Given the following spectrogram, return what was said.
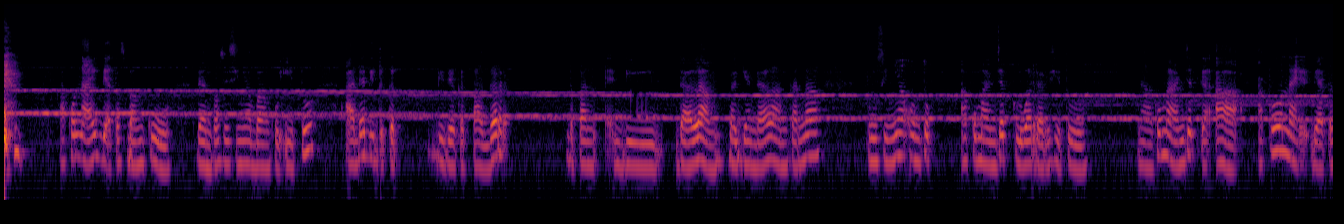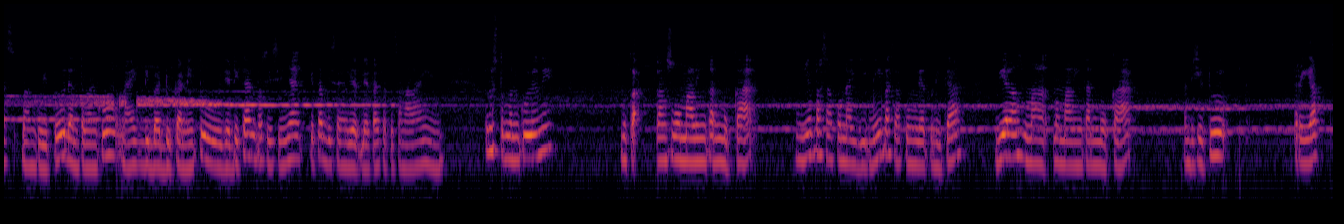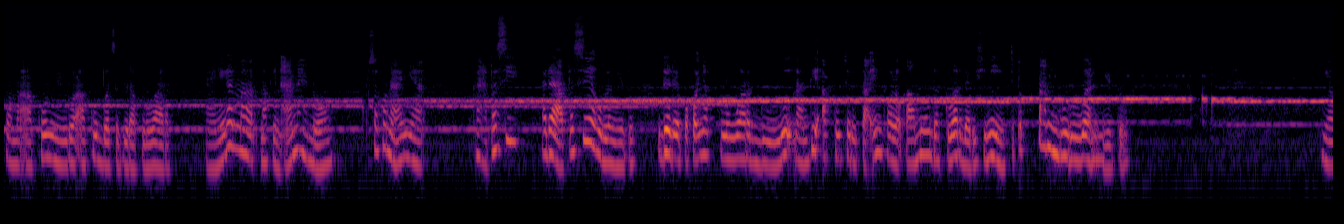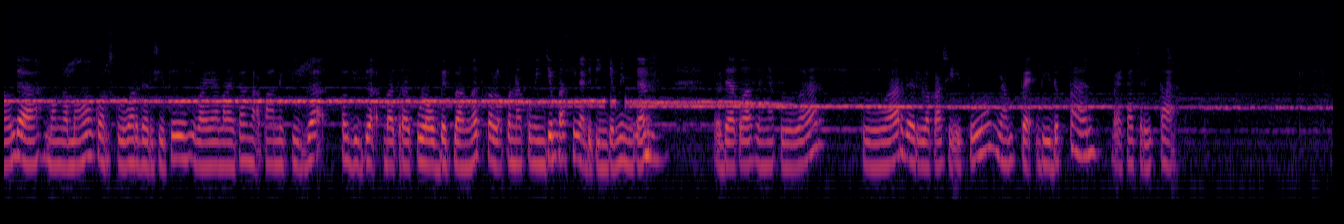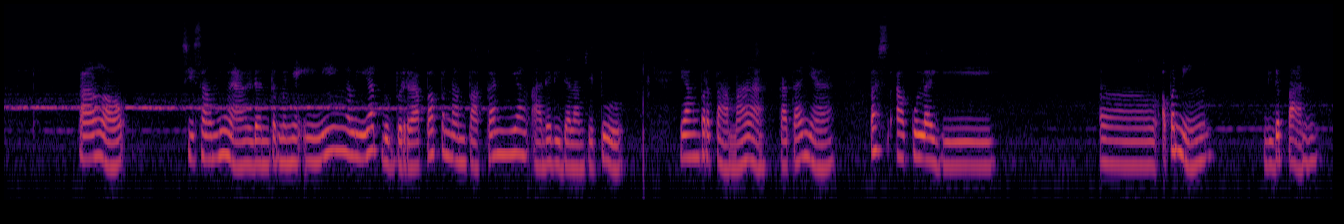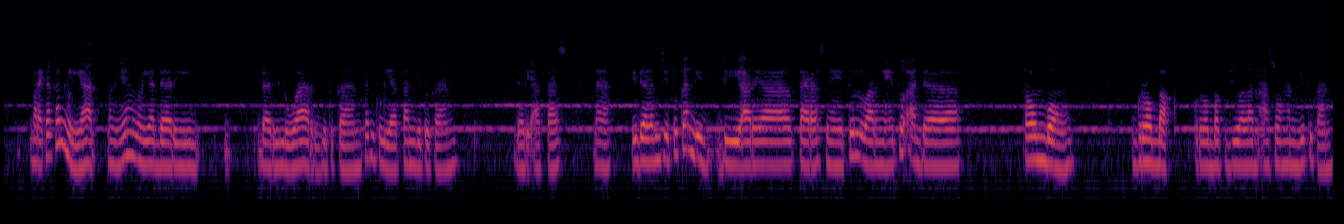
Aku naik di atas bangku dan posisinya bangku itu ada di deket di deket pagar depan eh, di dalam bagian dalam. Karena fungsinya untuk aku manjat keluar dari situ nah aku manjat ke ah, aku naik di atas bangku itu dan temanku naik di badukan itu. Jadi kan posisinya kita bisa lihat lihat satu sama lain. Terus temanku ini muka langsung memalingkan muka. Maksudnya pas aku naik gini pas aku ngeliat mereka dia langsung memalingkan muka. Habis itu teriak sama aku nyuruh aku buat segera keluar. Nah ini kan mak makin aneh dong. Terus aku nanya kenapa sih ada apa sih? Aku bilang gitu. Udah deh pokoknya keluar dulu nanti aku ceritain kalau kamu udah keluar dari sini. Cepetan buruan gitu. Ya udah mau nggak mau aku harus keluar dari situ supaya mereka nggak panik juga. Atau juga bateraiku lowbat banget. Kalau pernah aku minjem pasti nggak dipinjemin kan. Ya udah aku akhirnya keluar. Keluar dari lokasi itu nyampe di depan mereka cerita. Kalau si Samuel dan temennya ini ngeliat beberapa penampakan yang ada di dalam situ. Yang pertama katanya pas aku lagi uh, opening di depan mereka kan ngeliat maksudnya ngeliat dari dari luar gitu kan kan kelihatan gitu kan dari atas. Nah di dalam situ kan di di area terasnya itu luarnya itu ada rombong gerobak gerobak jualan asongan gitu kan.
